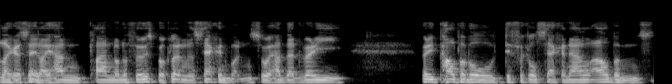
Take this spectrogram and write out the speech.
like I said, I hadn't planned on the first book, let alone the second one. So I had that very very palpable, difficult second al- albums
